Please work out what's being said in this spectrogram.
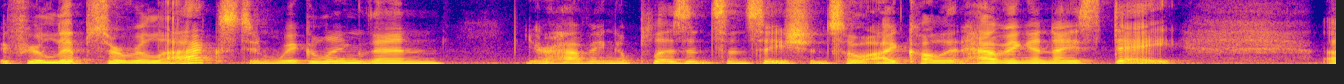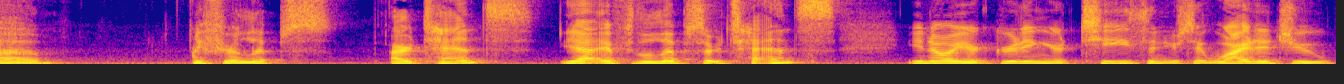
if your lips are relaxed and wiggling, then you're having a pleasant sensation. So I call it having a nice day. Uh, if your lips are tense, yeah, if the lips are tense, you know, you're gritting your teeth and you say, "Why did you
